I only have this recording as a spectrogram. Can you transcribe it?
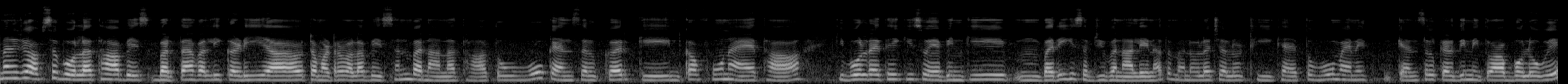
मैंने जो आपसे बोला था बेस, बर्तन वाली कड़ी या टमाटर वाला बेसन बनाना था तो वो कैंसिल करके इनका फ़ोन आया था कि बोल रहे थे कि सोयाबीन की बरी की सब्ज़ी बना लेना तो मैंने बोला चलो ठीक है तो वो मैंने कैंसिल कर दी, नहीं तो आप बोलोगे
